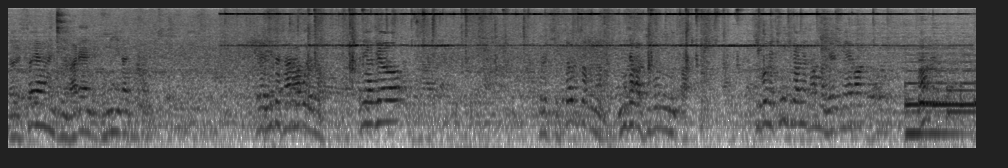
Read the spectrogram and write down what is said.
너를 써야 하는지 말해야 하는지 고민이다 진짜. 그래 인사 잘하고 여기서 안녕하세요. 그렇지. 서비스구나. 인사가 기본이니까. 기본에 충실하면서 한번 열심히 해봐. 어?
